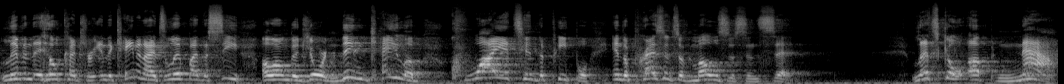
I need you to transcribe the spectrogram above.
live in the hill country, and the Canaanites live by the sea along the Jordan. Then Caleb quieted the people in the presence of Moses and said, Let's go up now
